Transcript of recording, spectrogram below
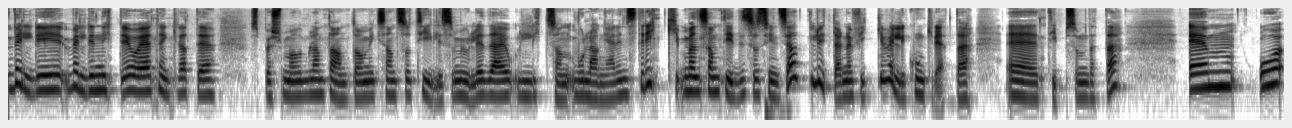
Veldig, veldig nyttig, og jeg tenker at det spørsmålet bl.a. om sant, så tidlig som mulig, det er jo litt sånn hvor lang er en strikk? Men samtidig så syns jeg at lytterne fikk veldig konkrete eh, tips om dette. Um, og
